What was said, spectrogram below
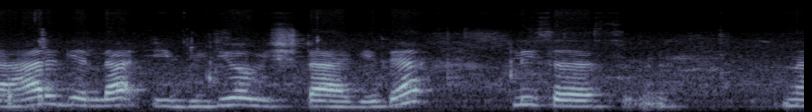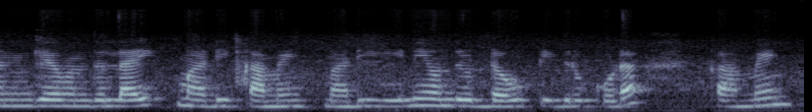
ಯಾರಿಗೆಲ್ಲ ಈ ವಿಡಿಯೋ ಇಷ್ಟ ಆಗಿದೆ ಪ್ಲೀಸ್ ನನಗೆ ಒಂದು ಲೈಕ್ ಮಾಡಿ ಕಮೆಂಟ್ ಮಾಡಿ. ಏನೇ ಒಂದು ಡೌಟ್ ಇದ್ದರೂ ಕೂಡ ಕಮೆಂಟ್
